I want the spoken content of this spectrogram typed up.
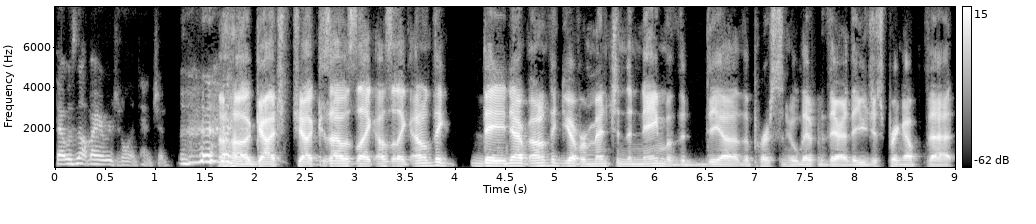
That was not my original intention. uh-huh, gotcha. Because I was like, I was like, I don't think they never. I don't think you ever mentioned the name of the the uh, the person who lived there. That you just bring up that.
